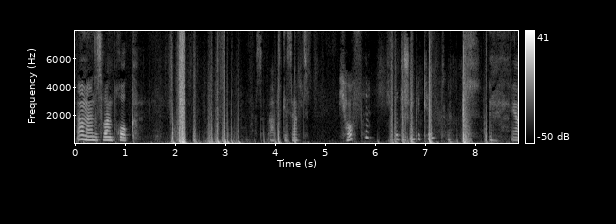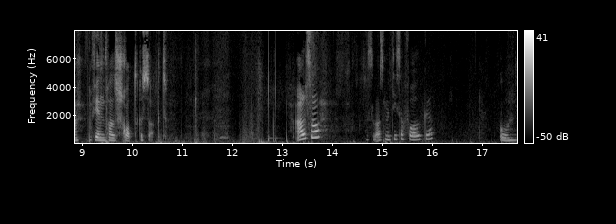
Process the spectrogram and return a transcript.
Ah nein, das war ein Brock. Gesagt? Ich hoffe, ich wurde schon gekillt. Ja, auf jeden Fall Schrott gesagt. Also, das war's mit dieser Folge. Und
